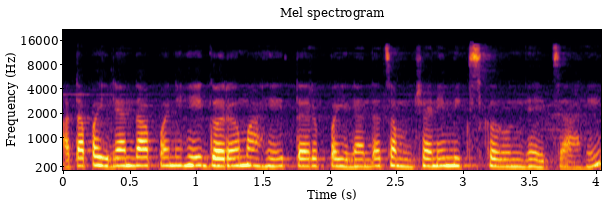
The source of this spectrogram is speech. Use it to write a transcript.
आता पहिल्यांदा आपण हे गरम आहे तर पहिल्यांदा चमच्याने मिक्स करून घ्यायचं आहे.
